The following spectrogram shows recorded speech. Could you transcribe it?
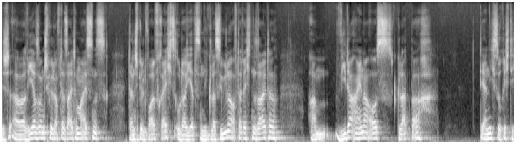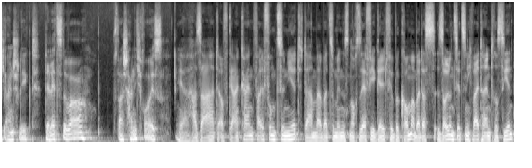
Äh, Riason spielt auf der Seite meistens. Dann spielt Wolf rechts oder jetzt Niklas Süle auf der rechten Seite. Ähm, wieder einer aus Gladbach, der nicht so richtig einschlägt. Der letzte war wahrscheinlich Reus. Ja, Hazard hat auf gar keinen Fall funktioniert. Da haben wir aber zumindest noch sehr viel Geld für bekommen. Aber das soll uns jetzt nicht weiter interessieren.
